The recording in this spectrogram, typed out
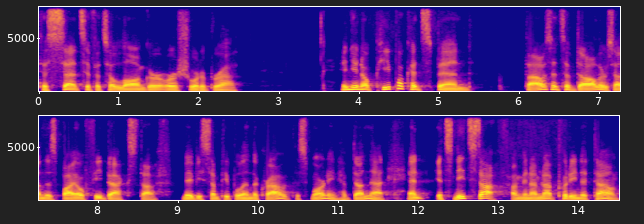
to sense if it's a longer or a shorter breath. And you know, people could spend thousands of dollars on this biofeedback stuff. Maybe some people in the crowd this morning have done that. And it's neat stuff. I mean, I'm not putting it down,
